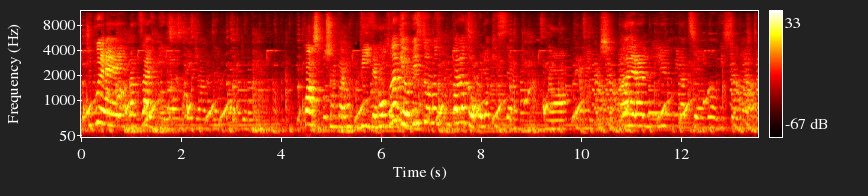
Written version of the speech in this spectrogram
C'è pure il banzai di. Qua si possono fare un- vite molto Guarda che ho visto uno, un pallottolo con gli occhi esterni. No, era un'impressione. Ah, era l'illuminazione, non ho visto niente.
